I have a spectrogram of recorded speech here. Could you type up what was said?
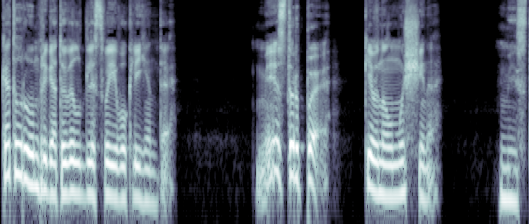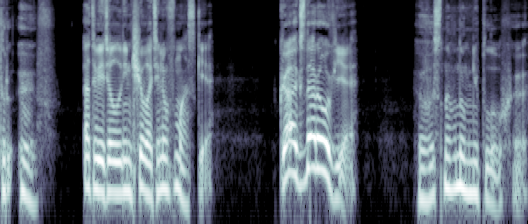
который он приготовил для своего клиента. «Мистер П», — кивнул мужчина. «Мистер Ф», — ответил линчеватель в маске. «Как здоровье?» «В основном неплохо.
